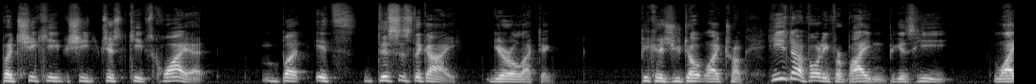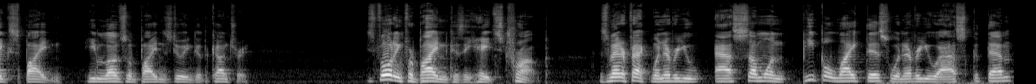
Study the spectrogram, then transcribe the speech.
But she keep she just keeps quiet. But it's this is the guy you're electing because you don't like Trump. He's not voting for Biden because he likes Biden. He loves what Biden's doing to the country. He's voting for Biden because he hates Trump. As a matter of fact, whenever you ask someone, people like this, whenever you ask them,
